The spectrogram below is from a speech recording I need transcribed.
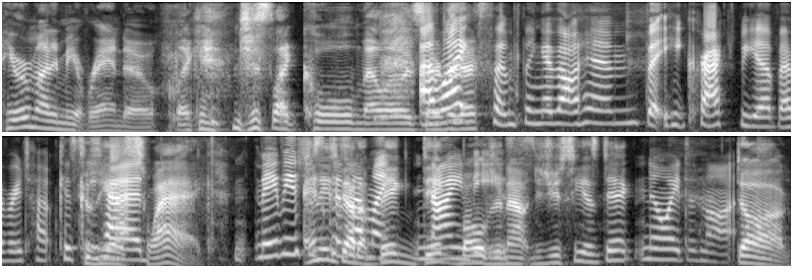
He reminded me of Rando, like just like cool, mellow. I like something about him, but he cracked me up every time because he, he, had swag, maybe it's just and he's got I'm a like big dick 90s. bulging out. Did you see his dick? No, I did not. Dog.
